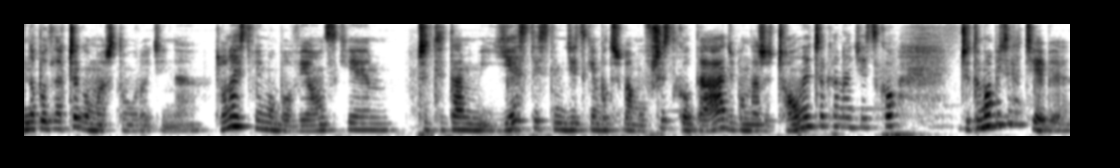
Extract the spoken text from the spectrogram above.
No bo dlaczego masz tą rodzinę? Czy ona jest twoim obowiązkiem? Czy ty tam jesteś z tym dzieckiem, bo trzeba mu wszystko dać, bo narzeczony czeka na dziecko? Czy to ma być dla ciebie?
